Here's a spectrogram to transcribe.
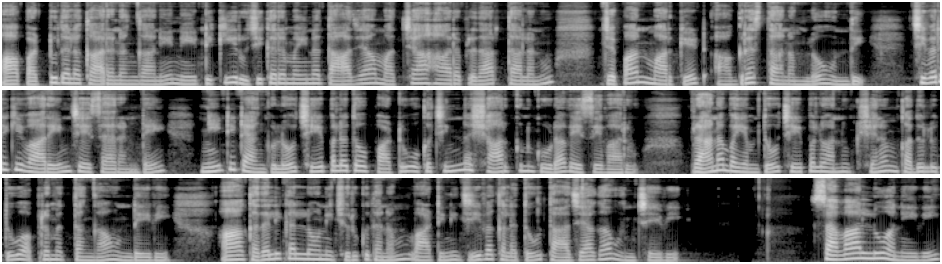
ఆ పట్టుదల కారణంగానే నేటికి రుచికరమైన తాజా మత్స్యాహార పదార్థాలను జపాన్ మార్కెట్ అగ్రస్థానంలో ఉంది. చివరికి వారేం చేశారంటే నీటి ట్యాంకులో చేపలతో పాటు ఒక చిన్న షార్క్ను కూడా వేసేవారు. ప్రాణభయంతో చేపలు అనుక్షణం కదులుతూ అప్రమత్తంగా ఉండేవి. ఆ కదలికల్లోని చురుకుదనం వాటిని జీవకలతో తాజాగా ఉంచేవి. సవాళ్ళు అనేవి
